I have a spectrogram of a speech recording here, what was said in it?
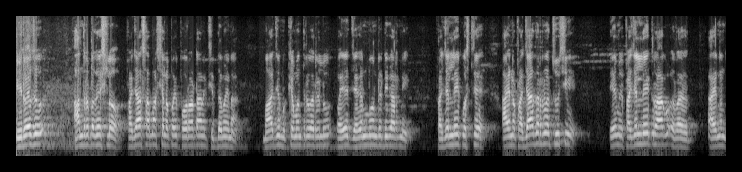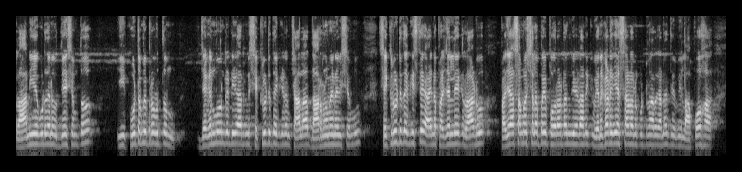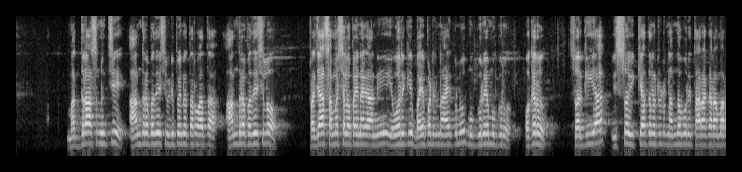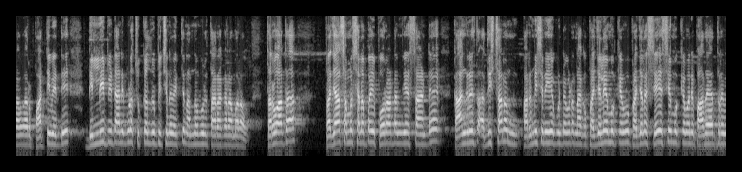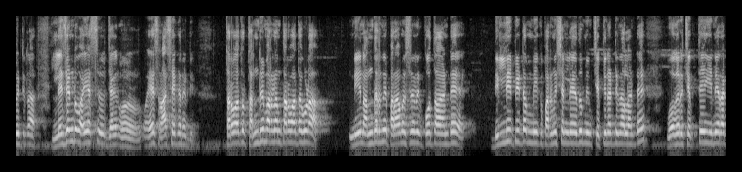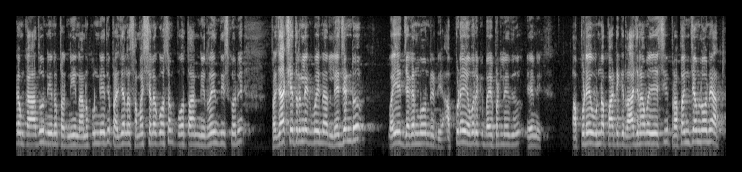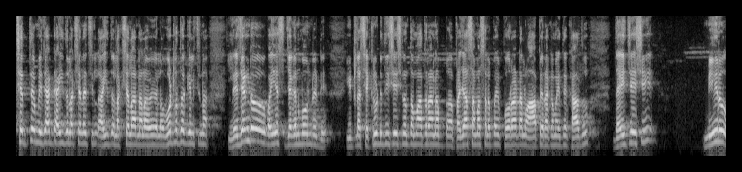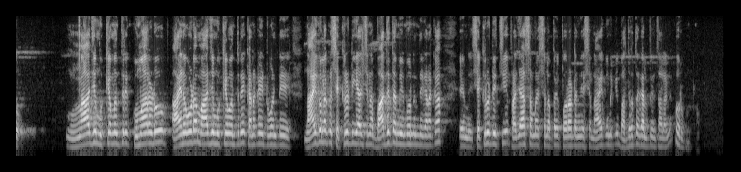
ఈరోజు ఆంధ్రప్రదేశ్లో ప్రజా సమస్యలపై పోరాటానికి సిద్ధమైన మాజీ ముఖ్యమంత్రి వర్యులు వైఎస్ జగన్మోహన్ రెడ్డి గారిని ప్రజల్లోకి వస్తే ఆయన ప్రజాదరణ చూసి ఏమి ప్రజల్లోకి రా- ఆయనను రానియకూడదనే ఉద్దేశంతో ఈ కూటమి ప్రభుత్వం జగన్మోహన్ రెడ్డి గారిని సెక్యూరిటీ తగ్గడం చాలా దారుణమైన విషయము. సెక్యూరిటీ తగ్గిస్తే ఆయన ప్రజల్లోకి రాడు. ప్రజా సమస్యలపై పోరాటం చేయడానికి వెనకడుగేస్తాడు అనుకుంటున్నారు కానీ వీళ్ళ అపోహ. మద్రాసు నుంచి ఆంధ్రప్రదేశ్ విడిపోయిన తర్వాత ఆంధ్రప్రదేశ్లో ప్రజా సమస్యలపైన కానీ ఎవరికి భయపడిన నాయకులు ముగ్గురే ముగ్గురు. ఒకరు స్వర్గీయ విశ్వవిఖ్యాత నటుడు నందమూరి తారక రామారావు గారు పార్టీ పెట్టి ఢిల్లీ పీఠానికి కూడా చుక్కలు చూపించిన వ్యక్తి నందమూరి తారక రామారావు. తర్వాత ప్రజా సమస్యలపై పోరాటం చేస్తా అంటే కాంగ్రెస్ అధిష్టానం పర్మిషన్ ఇవ్వకుంటే కూడా నాకు ప్రజలే ముఖ్యము ప్రజల శ్రేయస్సే ముఖ్యమని పాదయాత్ర పెట్టిన లెజెండ్ వైఎస్ జగ వైఎస్ రాజశేఖర రెడ్డి. తర్వాత తండ్రి మరణం తర్వాత కూడా నేను అందరినీ పరామర్శించడానికి పోతా అంటే ఢిల్లీ పీఠం మీకు పర్మిషన్ లేదు మేము చెప్పినట్టినాలంటే ఒకరు చెప్తే ఇనే రకం కాదు. నేను ప్ర- నేను అనుకునేది ప్రజల సమస్యల కోసం పోతా నిర్ణయం తీసుకొని ప్రజాక్షేత్రం లేకపోయిన లెజెండు వైఎస్ జగన్మోహన్ రెడ్డి. అప్పుడే ఎవరికి భయపడలేదు ఏమి? అప్పుడే ఉన్న పార్టీకి రాజీనామా చేసి ప్రపంచంలోనే అత్యంత మెజార్టీ ఐదు లక్షల ఐదు లక్షల నలభై వేల ఓట్లతో గెలిచిన లెజెండ్ వైఎస్ జగన్మోహన్ రెడ్డి. ఇట్లా సెక్యూరిటీ తీసేసినంత మాత్రాన ప్రజా సమస్యలపై పోరాటాలు ఆపే రకమైతే కాదు. దయచేసి మీరు మాజీ ముఖ్యమంత్రి కుమారుడు ఆయన కూడా మాజీ ముఖ్యమంత్రి కనుక ఇటువంటి నాయకులకు సెక్యూరిటీ ఇవ్వాల్సిన బాధ్యత మీ ఉంది కనుక సెక్యూరిటీ ఇచ్చి ప్రజా సమస్యలపై పోరాటం చేసే నాయకునికి భద్రత కల్పించాలని కోరుకుంటున్నాం.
